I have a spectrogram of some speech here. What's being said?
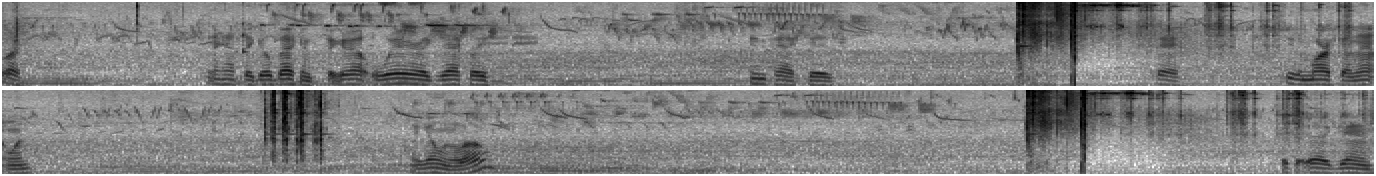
Boy. I have to go back and figure out where exactly impact is. Okay. See the mark on that one. Am I going low? Look at that again.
